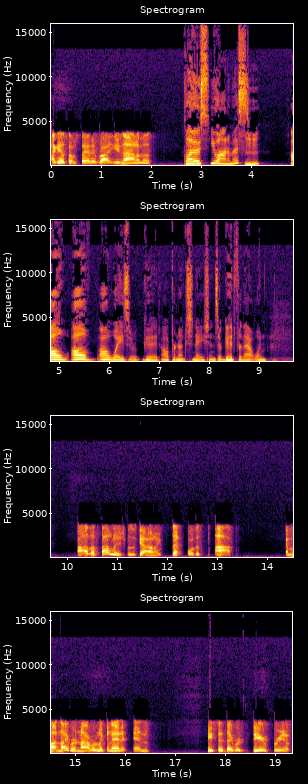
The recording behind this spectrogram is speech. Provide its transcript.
I guess I'm saying it right, unanimous. Close, euonymus. mhm. All, all, all ways are good. All pronunciations are good for that one. All the foliage was gone except for the top. And my neighbor and I were looking at it, and he said they were deer prints.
